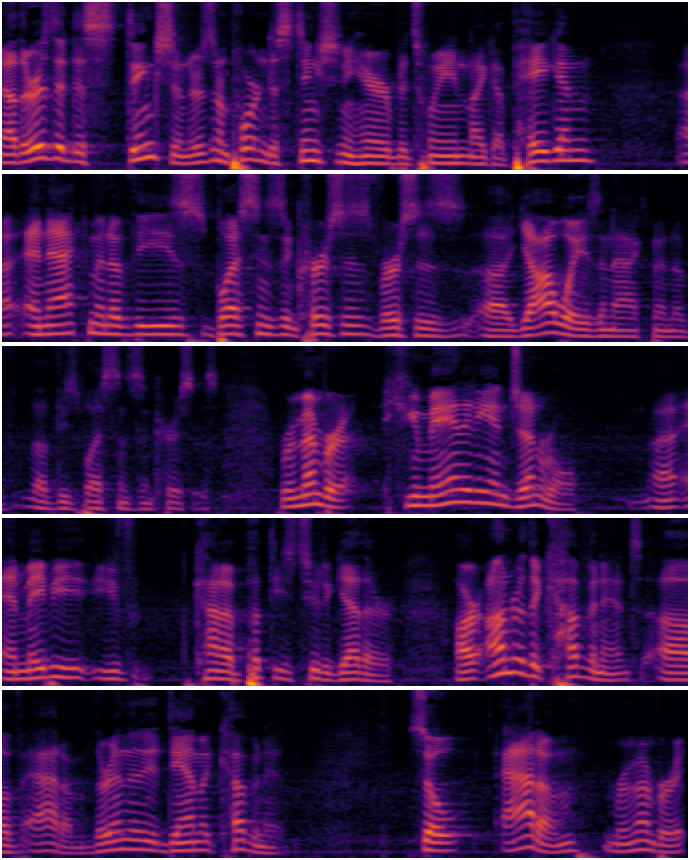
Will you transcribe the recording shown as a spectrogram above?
Now, there is a distinction. There's an important distinction here between like a pagan uh, enactment of these blessings and curses versus uh, Yahweh's enactment of, of these blessings and curses. Remember, humanity in general, uh, and maybe you've kind of put these two together, are under the covenant of Adam. They're in the Adamic covenant. So, Adam, remember,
